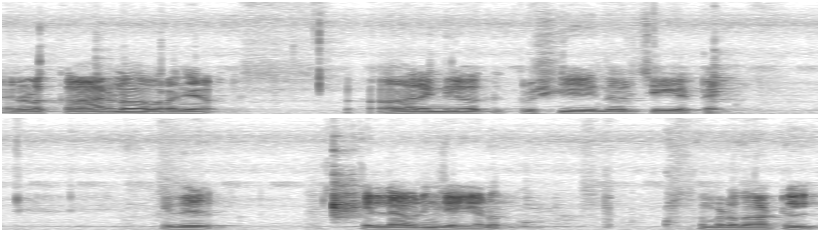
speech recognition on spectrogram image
അതിനുള്ള കാരണം എന്ന് പറഞ്ഞാൽ ആരെങ്കിലുമൊക്കെ കൃഷി ചെയ്യുന്നവർ ചെയ്യട്ടെ. ഇത് എല്ലാവരും ചെയ്യണം. നമ്മുടെ നാട്ടിൽ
